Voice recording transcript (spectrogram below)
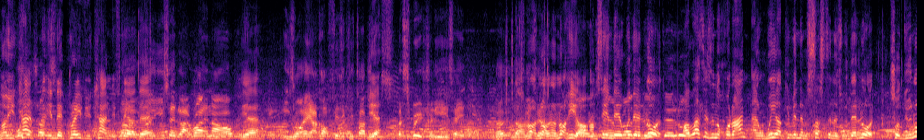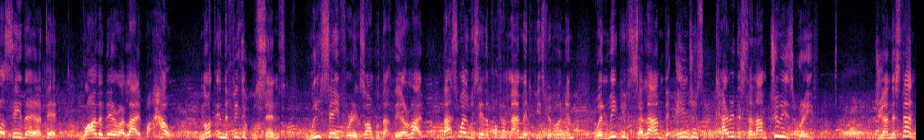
No, you can't. you're In their grave, you can if No, they are there. no, you said like right now. Yeah. He's not here. I can't physically touch Yes. him. But spiritually, you say. No, No, no, no, no, not here. I'm saying they're with their Lord. they're with their Lord. Allah says in the Quran, and we are giving them sustenance with their Lord. So do not say they are dead. Rather, they're alive. But how? Not in the physical sense. We say, for example, that they are alive. That's why we say the Prophet Muhammad, peace be upon him, when we give salam, the angels carry the salam to his grave. Do you understand?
